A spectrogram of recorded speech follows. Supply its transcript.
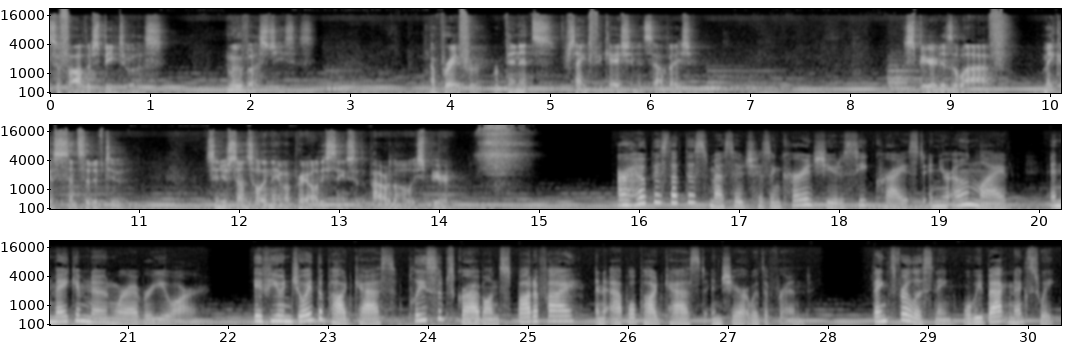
So, Father, speak to us. Move us, Jesus. I pray for repentance, for sanctification, and salvation. The Spirit is alive. Make us sensitive to it. It's in your Son's holy name I pray all these things through the power of the Holy Spirit. Our hope is that this message has encouraged you to seek Christ in your own life and make him known wherever you are. If you enjoyed the podcast, please subscribe on Spotify and Apple Podcast and share it with a friend. Thanks for listening. We'll be back next week.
